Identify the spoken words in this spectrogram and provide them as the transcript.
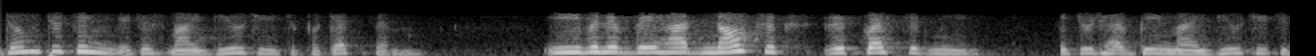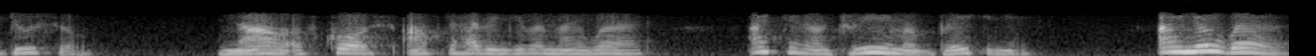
don't you think it is my duty to protect them? Even if they had not requested me, it would have been my duty to do so. Now, of course, after having given my word, I cannot dream of breaking it. I know well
